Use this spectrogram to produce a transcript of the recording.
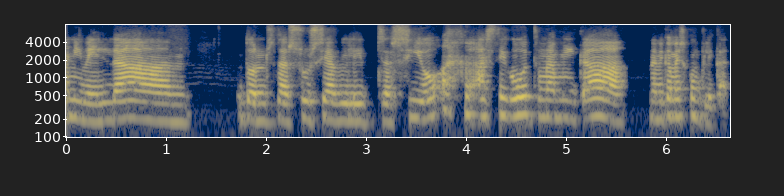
a nivell de, doncs, de sociabilització ha sigut una mica, una mica més complicat.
